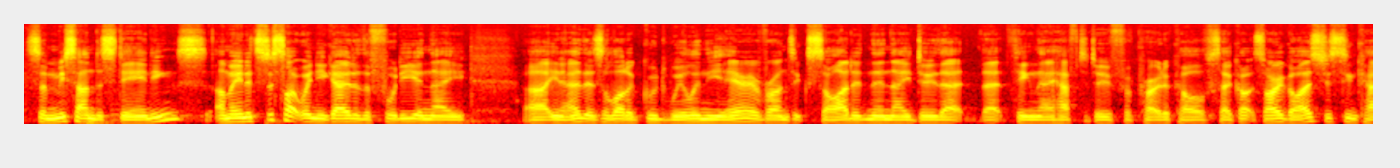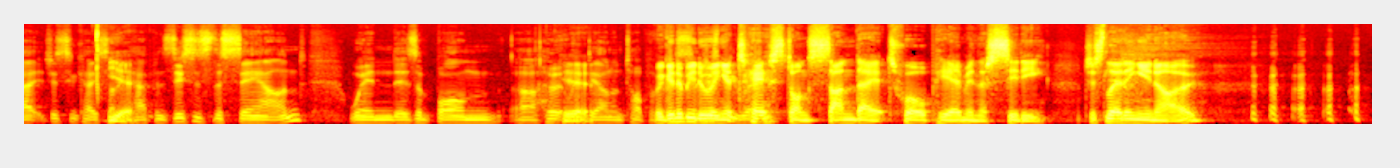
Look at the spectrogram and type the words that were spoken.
some misunderstandings. I mean, it's just like when you go to the footy and they. Uh, you know, there's a lot of goodwill in the air. Everyone's excited, and then they do that that thing they have to do for protocol. So, gu- sorry guys, just in case, just in case something Yeah. happens, this is the sound when there's a bomb uh, hurtling down on top of. We're going to be So doing a test on Sunday at 12 p.m. in the city. Just letting you know.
